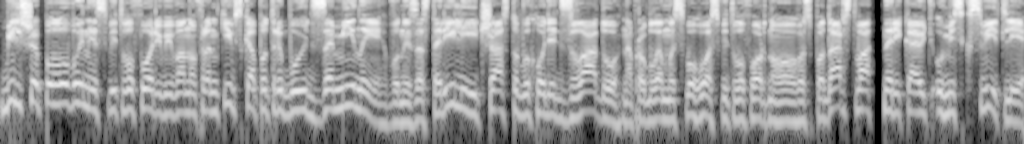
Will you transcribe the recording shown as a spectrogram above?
Більше половини світлофорів Івано-Франківська потребують заміни. Вони застарілі і часто виходять з ладу. На проблеми свого світлофорного господарства нарікають у міськсвітлі.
